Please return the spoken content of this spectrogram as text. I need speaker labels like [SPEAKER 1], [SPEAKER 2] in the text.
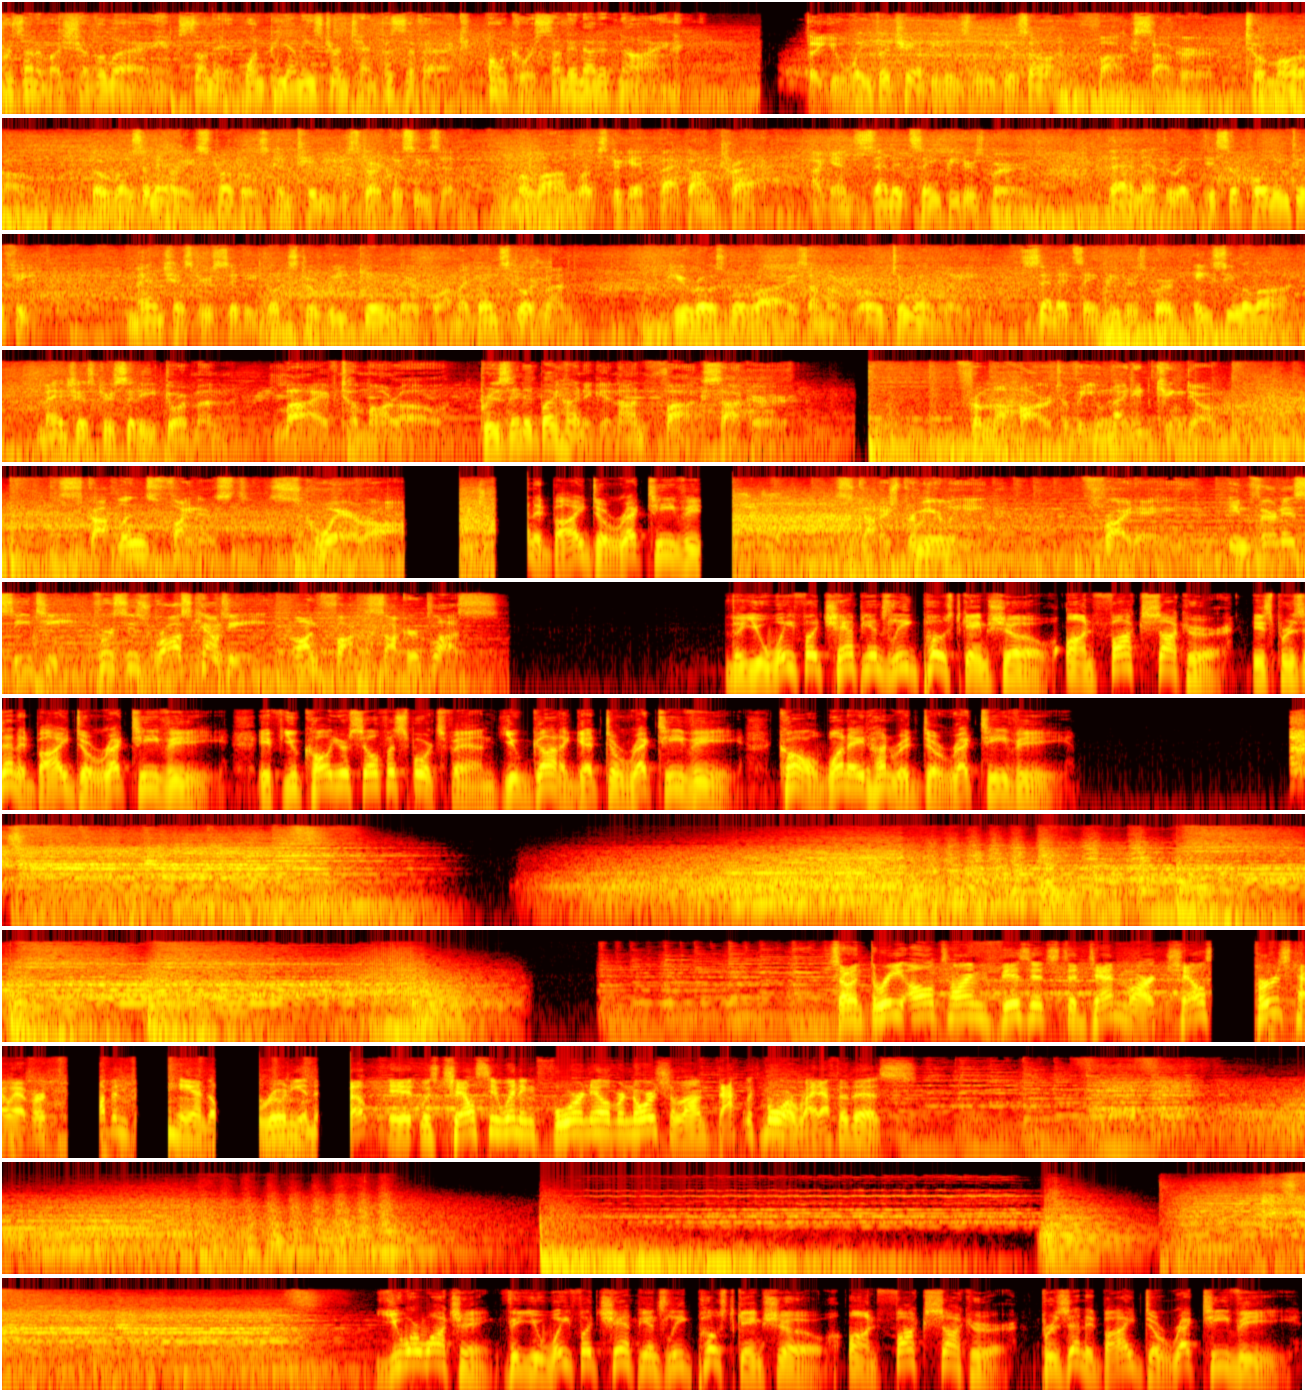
[SPEAKER 1] presented by Chevrolet. Sunday at 1 p.m. Eastern, 10 Pacific. Encore Sunday night at 9.
[SPEAKER 2] The UEFA Champions League is on Fox Soccer. Tomorrow, the Rossoneri struggles continue to start the season. Milan looks to get back on track against Zenit St. Petersburg. Then, after a disappointing defeat, Manchester City looks to regain their form against Dortmund. Heroes will rise on the road to Wembley. Zenit St. Petersburg, AC Milan, Manchester City, Dortmund. Live tomorrow. Presented by Heineken on Fox Soccer. From the heart of the United Kingdom, Scotland's finest, Square Off.
[SPEAKER 3] Presented by DirecTV.
[SPEAKER 2] Scottish Premier League. Friday, Inverness CT versus Ross County on Fox Soccer Plus.
[SPEAKER 3] The UEFA Champions League postgame show on Fox Soccer is presented by DirecTV. If you call yourself a sports fan, you gotta get DirecTV. Call 1 800 DirecTV.
[SPEAKER 4] So, in three all time visits to Denmark, Chelsea first, however, Robin Van Rooney, and well, it was Chelsea winning 4 0 over Nordsjælland. Back with more right after this.
[SPEAKER 3] You are watching the UEFA Champions League postgame show on Fox Soccer, presented by DirecTV.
